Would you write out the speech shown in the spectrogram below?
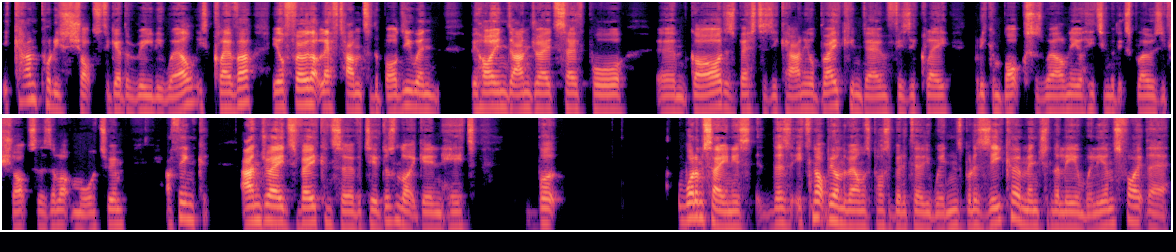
He can put his shots together really well. He's clever. He'll throw that left hand to the body when behind Andrade Southpaw um, guard as best as he can. He'll break him down physically, but he can box as well, and he'll hit him with explosive shots. So there's a lot more to him. I think Andrade's very conservative, doesn't like getting hit, but what I'm saying is, there's it's not beyond the realms of possibility that he wins. But as Zico mentioned, the Liam Williams fight there,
